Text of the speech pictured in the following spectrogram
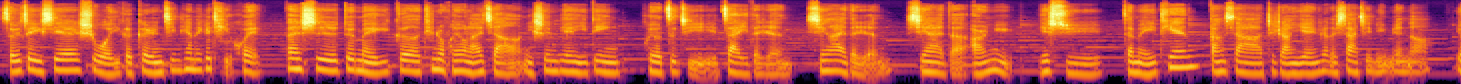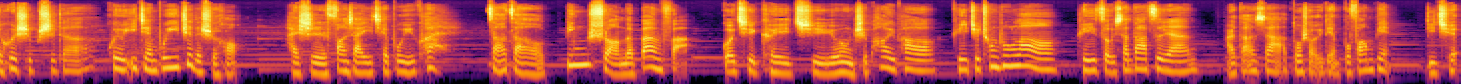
所以这一些是我一个个人今天的一个体会。但是对每一个听众朋友来讲，你身边一定会有自己在意的人、心爱的人、心爱的儿女。也许在每一天当下这场炎热的夏季里面呢，也会时不时的会有意见不一致的时候。还是放下一切不愉快，找找冰爽的办法。过去可以去游泳池泡一泡，可以去冲冲浪，可以走向大自然。而当下多少有点不方便。的确，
